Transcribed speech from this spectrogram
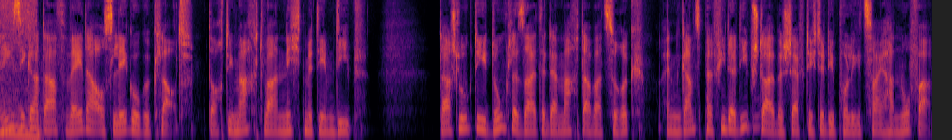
Riesiger Darth Vader aus Lego geklaut. Doch die Macht war nicht mit dem Dieb. Da schlug die dunkle Seite der Macht aber zurück. Ein ganz perfider Diebstahl beschäftigte die Polizei Hannover.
